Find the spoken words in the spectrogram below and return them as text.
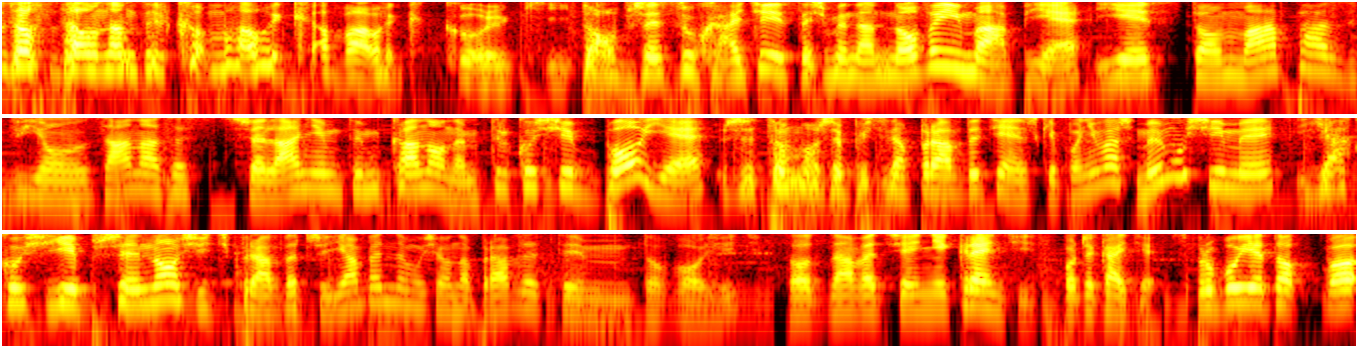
Został nam tylko mały kawałek kulki. Dobrze, słuchajcie, jesteśmy na nowej mapie. Jest to mapa związana ze strzelaniem tym kanonem. Tylko się boję, że to może być naprawdę ciężkie, ponieważ my musimy jakoś je przenosić, prawda? Czy ja będę musiał naprawdę tym to wozić? To nawet się nie kręci. Poczekajcie, spróbuję to, bo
